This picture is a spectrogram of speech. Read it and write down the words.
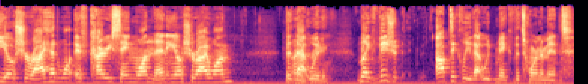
Io Shirai had won if Kairi Sane won, then Io Shirai won. That I that agree. would like visual optically that would make the tournament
